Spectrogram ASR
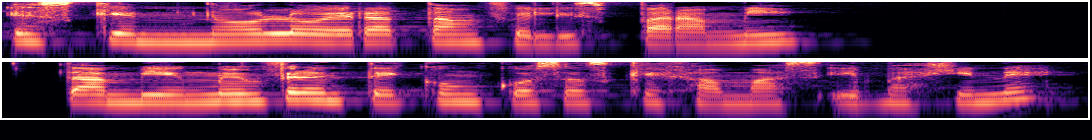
es que no lo era tan feliz para mí. También me enfrenté con cosas que jamás imaginé,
